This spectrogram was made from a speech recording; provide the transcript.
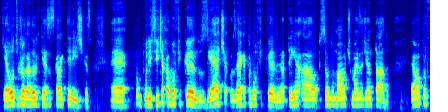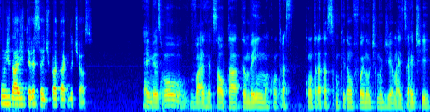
que é outro jogador que tem essas características. É, o Pulisic acabou ficando, o o Zeke acabou ficando, ainda tem a, a, opção do Mount mais adiantado. É uma profundidade interessante para o ataque do Chelsea. É, mesmo vale ressaltar também uma contra, contratação que não foi no último dia, mas é de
